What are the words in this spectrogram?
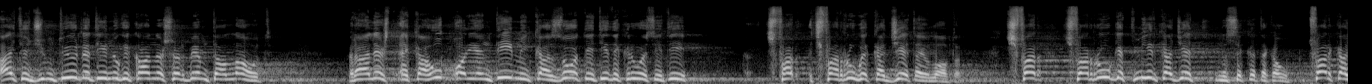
ai që gjymtyrët e tij nuk i ka në shërbim të Allahut, realisht e ka humb orientimin kah Zoti i tij dhe Krijuesi i tij, Çfarë çfarë rruge ka gjetë ai vëlla, a kupton? Çfarë çfarë rruge të mirë ka gjetë nëse këtë e ka hup? Çfarë ka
